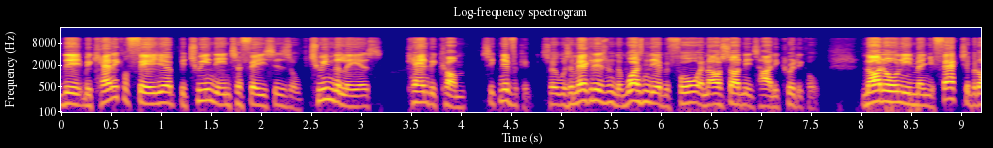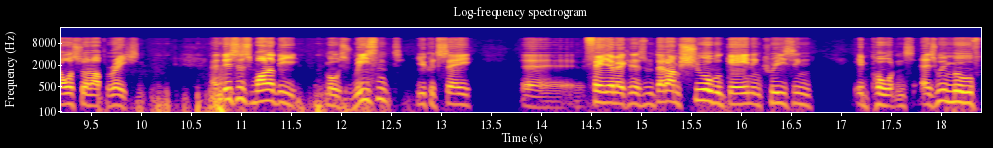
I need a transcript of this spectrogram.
the mechanical failure between the interfaces or between the layers can become significant. So it was a mechanism that wasn't there before and now suddenly it's highly critical, not only in manufacture but also in operation. And this is one of the most recent, you could say, uh, failure mechanisms that I'm sure will gain increasing importance as we move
